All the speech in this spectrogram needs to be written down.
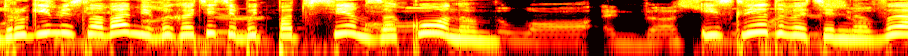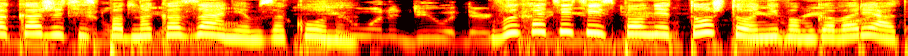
Другими словами, вы хотите быть под всем законом. И, следовательно, вы окажетесь под наказанием закона. Вы хотите исполнять то, что они вам говорят.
